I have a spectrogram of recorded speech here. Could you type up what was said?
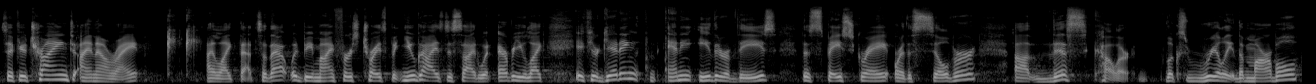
So if you're trying to, I know, right? I like that. So that would be my first choice, but you guys decide whatever you like. If you're getting any, either of these, the space gray or the silver, uh, this color looks really, the marble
